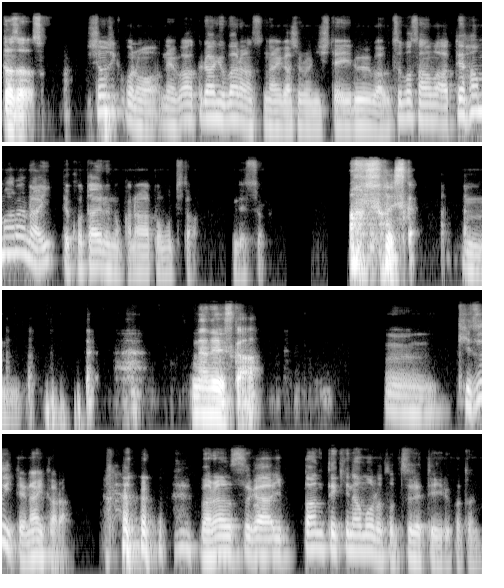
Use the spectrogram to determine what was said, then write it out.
どうぞどうぞ。正直このね、ワークライフバランスないがしろにしているは、ウツボさんは当てはまらないって答えるのかなと思ってたんですよ。あ、そうですか。うん。なんでですか？うん、気づいてないから。バランスが一般的なものとずれていることに。い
